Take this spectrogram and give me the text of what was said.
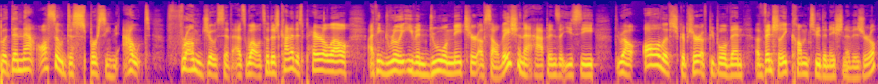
but then that also dispersing out from Joseph as well. And so there's kind of this parallel, I think, really even dual nature of salvation that happens that you see throughout all of Scripture of people then eventually come to the nation of Israel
